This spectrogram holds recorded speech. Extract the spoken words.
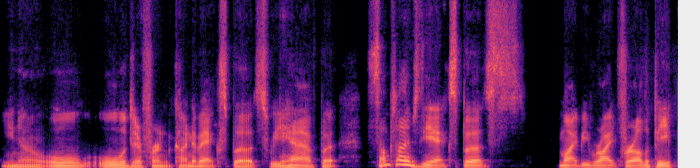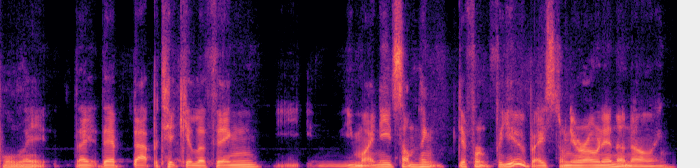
you know, all all the different kind of experts we have. But sometimes the experts might be right for other people. They they they're that particular thing. You might need something different for you based on your own inner knowing.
